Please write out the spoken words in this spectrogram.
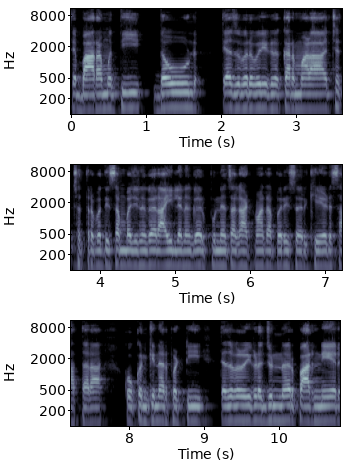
ते बारामती दौंड त्याचबरोबर इकडं करमाळा छ छत्रपती संभाजीनगर अहिल्यानगर पुण्याचा घाटमाथा परिसर खेड सातारा कोकण किनारपट्टी त्याचबरोबर इकडं जुन्नर पारनेर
